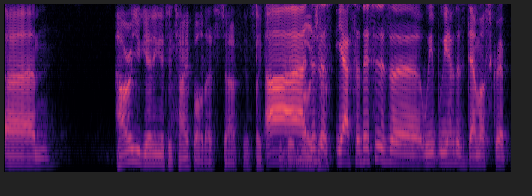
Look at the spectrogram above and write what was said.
Um, How are you getting it to type all that stuff? It's like super uh, mojo. this is yeah. So this is a we, we have this demo script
